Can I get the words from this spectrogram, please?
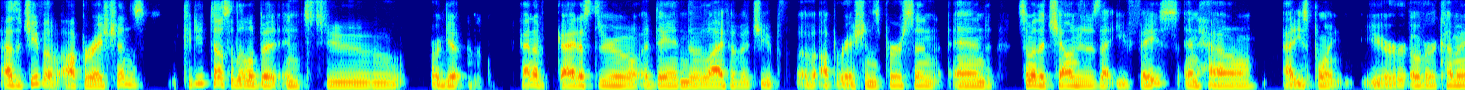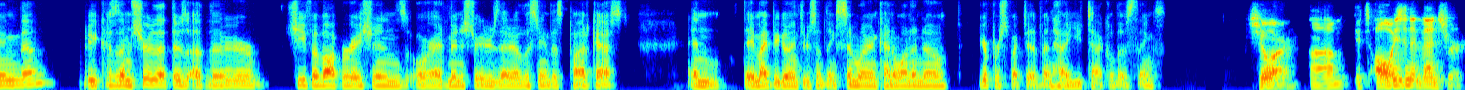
as a chief of operations, could you tell us a little bit into or get kind of guide us through a day in the life of a chief of operations person and some of the challenges that you face and how at East Point you're overcoming them? Because I'm sure that there's other chief of operations or administrators that are listening to this podcast and they might be going through something similar and kind of want to know your perspective and how you tackle those things. Sure. Um, it's always an adventure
